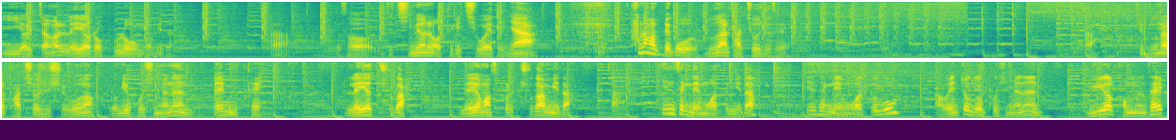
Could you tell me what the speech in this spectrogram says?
이 열장을 레이어로 불러온 겁니다. 자, 그래서 이제 지면을 어떻게 지워야 되냐. 하나만 빼고 눈알 다 지워주세요. 자, 이렇게 눈알 다 지워주시고, 여기 보시면은 맨 밑에 레이어 추가, 레이어 마스크를 추가합니다. 자, 흰색 네모가 뜹니다. 흰색 네모가 뜨고, 자, 왼쪽 요 보시면은 위가 검은색,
